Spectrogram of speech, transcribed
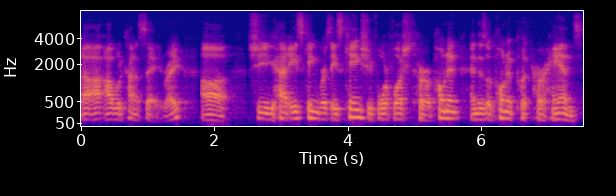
I, I would kind of say, right? Uh, she had Ace King versus Ace King. She four flushed her opponent, and this opponent put her hands,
